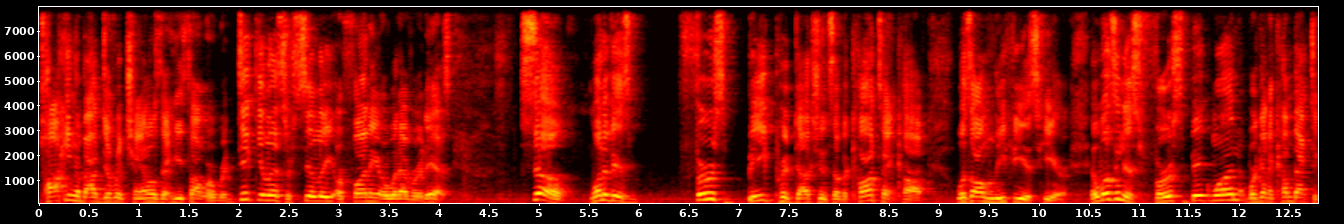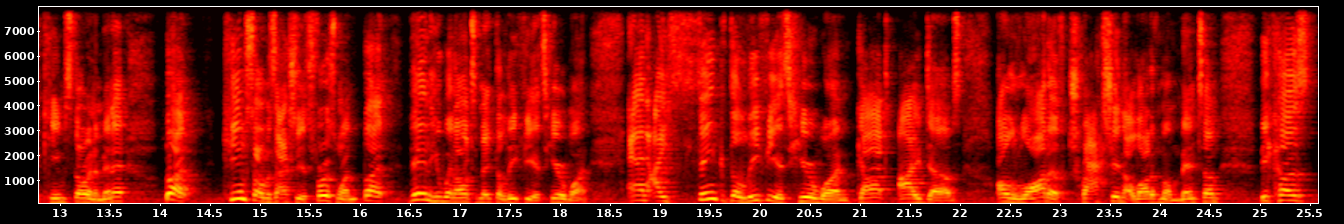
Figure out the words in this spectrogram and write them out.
talking about different channels that he thought were ridiculous or silly or funny or whatever it is. So one of his first big productions of a content cop was on Leafy is Here. It wasn't his first big one. We're gonna come back to Keemstar in a minute, but Keemstar was actually his first one, but then he went on to make the Leafy is Here one. And I think the Leafy is Here one got iDubbbz a lot of traction, a lot of momentum, because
